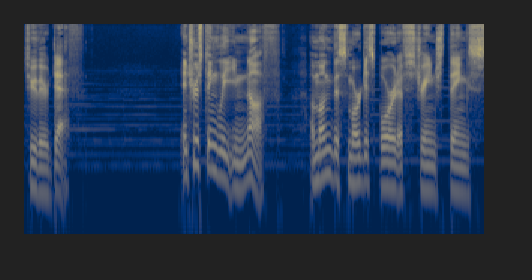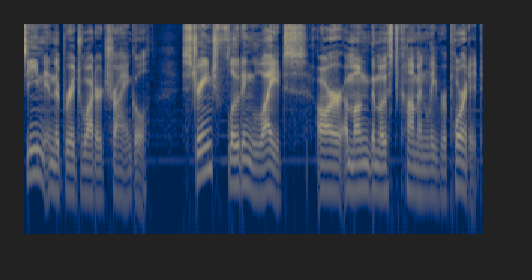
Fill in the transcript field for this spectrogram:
to their death. Interestingly enough, among the smorgasbord of strange things seen in the Bridgewater Triangle, strange floating lights are among the most commonly reported.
